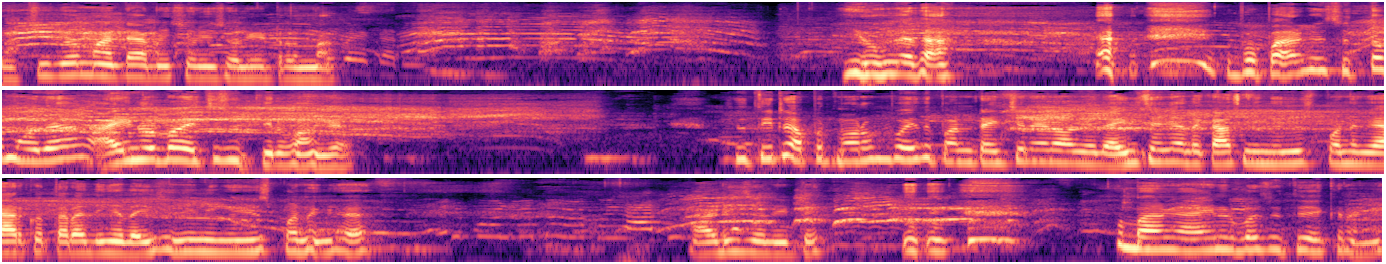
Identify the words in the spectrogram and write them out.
வச்சுக்கவே மாட்டேன் அப்படின்னு சொல்லி சொல்லிட்டு இருந்தான். இவங்க தான் இப்போ பாருங்கள் சுத்தம் போது ஐநூறுரூபா வச்சு சுற்றிடுவாங்க சுற்றிட்டு அப்புறமா ரொம்ப இது பண்ண டென்ஷன் ஆகிடுவாங்க தயவு செஞ்சு அந்த காசு நீங்கள் யூஸ் பண்ணுங்கள் யாருக்கும் தராதீங்க தயவு செஞ்சு நீங்கள் யூஸ் பண்ணுங்கள் அப்படின்னு சொல்லிட்டு. பாருங்க ஐநூறுரூபா சுற்றி வைக்கிறாங்க.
